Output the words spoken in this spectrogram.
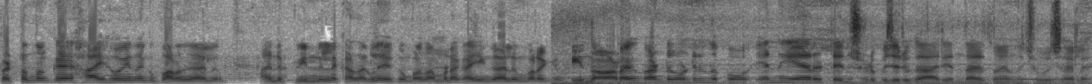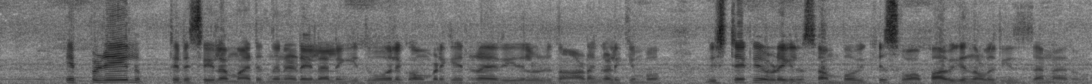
പെട്ടെന്നൊക്കെ ഹായ് ഹോയ് എന്നൊക്കെ പറഞ്ഞാലും അതിന്റെ പിന്നിലെ കഥകൾ കേൾക്കുമ്പോൾ നമ്മുടെ കൈയും കാലും പറയും ഈ നാടകം കണ്ടുകൊണ്ടിരുന്നപ്പോൾ എന്നെ ഏറെ ടെൻഷൻ എടുപ്പിച്ചൊരു കാര്യം എന്തായിരുന്നു എന്ന് ചോദിച്ചാൽ എപ്പോഴേലും തിരശ്ശീല മാറ്റുന്നതിനിടയിൽ അല്ലെങ്കിൽ ഇതുപോലെ കോംപ്ലിക്കേറ്റഡ് ആയ രീതിയിൽ ഒരു നാടൻ കളിക്കുമ്പോൾ മിസ്റ്റേക്ക് എവിടെയെങ്കിലും സംഭവിക്കുക സ്വാഭാവികം എന്നുള്ള രീതിയിൽ തന്നെയായിരുന്നു.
